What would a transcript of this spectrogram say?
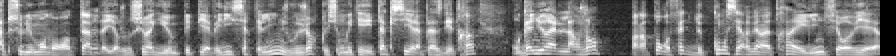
absolument non rentables. D'ailleurs, je me souviens, Guillaume Pépi avait dit certaines lignes, je vous jure que si on mettait des taxis à la place des trains, on gagnerait de l'argent par rapport au fait de conserver un train et une ligne ferroviaire.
